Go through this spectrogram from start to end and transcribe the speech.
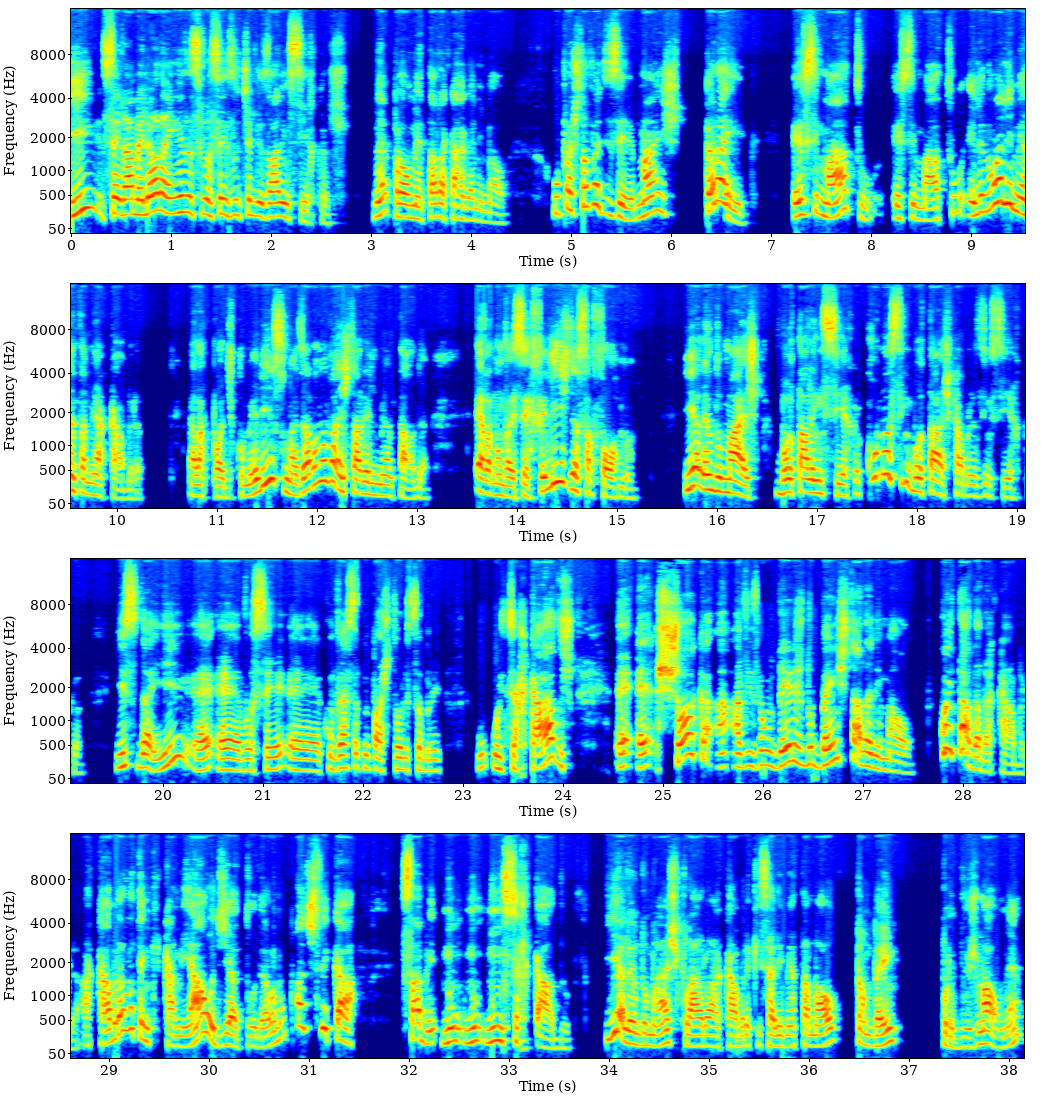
e será melhor ainda se vocês utilizarem cercas, né, para aumentar a carga animal. O pastor vai dizer, mas peraí, esse mato, esse mato, ele não alimenta a minha cabra. Ela pode comer isso, mas ela não vai estar alimentada. Ela não vai ser feliz dessa forma. E além do mais, botá-la em cerca. Como assim botar as cabras em cerca? Isso daí, é, é você é, conversa com pastores sobre os cercados, é, é, choca a, a, visão deles do bem-estar animal. Coitada da cabra. A cabra ela tem que caminhar o dia todo, ela não pode ficar, sabe, num, num cercado. E além do mais, claro, a cabra que se alimenta mal também produz mal, né?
